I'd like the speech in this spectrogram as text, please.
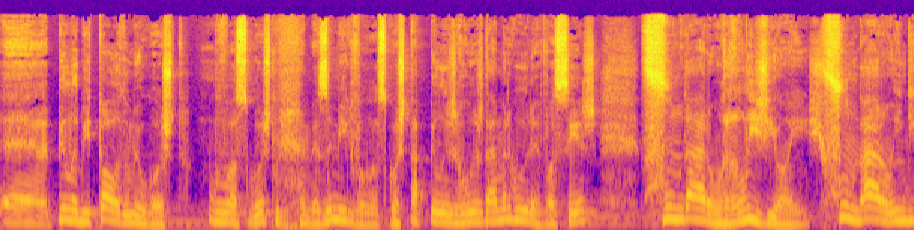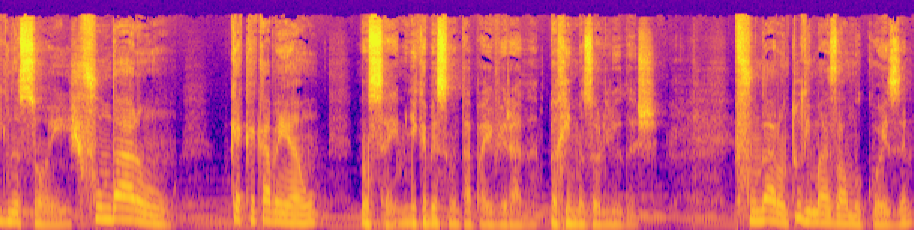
uh, pela bitola do meu gosto. O vosso gosto, meus amigos, o vosso gosto está pelas ruas da amargura. Vocês fundaram religiões, fundaram indignações, fundaram. O que é que acaba em ão? Não sei, minha cabeça não está para aí virada, para rimas orlhudas. Fundaram tudo e mais alguma coisa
